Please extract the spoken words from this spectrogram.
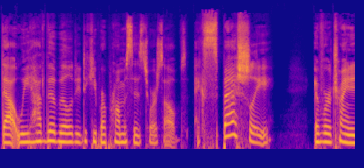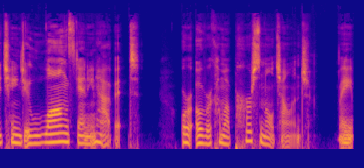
that we have the ability to keep our promises to ourselves, especially if we're trying to change a long standing habit or overcome a personal challenge, right?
